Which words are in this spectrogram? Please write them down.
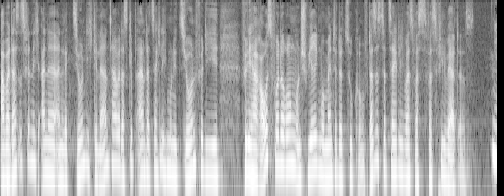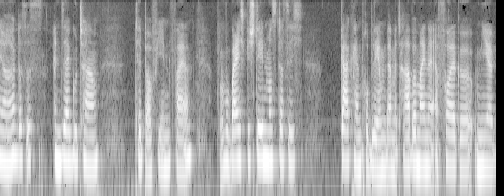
Aber das ist, finde ich, eine, eine Lektion, die ich gelernt habe. Das gibt einem tatsächlich Munition für die, für die Herausforderungen und schwierigen Momente der Zukunft. Das ist tatsächlich was, was, was viel wert ist. Ja, das ist ein sehr guter Tipp auf jeden Fall. Wobei ich gestehen muss, dass ich gar kein Problem damit habe, meine Erfolge mir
